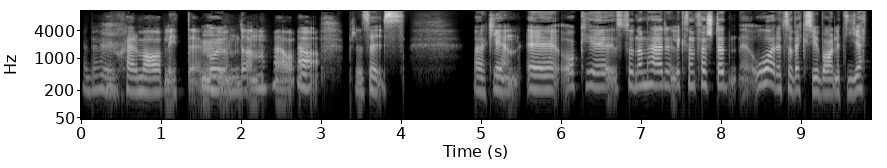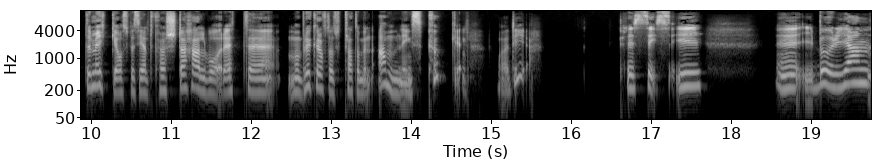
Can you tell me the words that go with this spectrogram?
Jag behöver skärma av lite, gå Mm. undan. Ja, Ja, precis. Verkligen. Eh, och eh, så de här liksom första året så växer ju barnet jättemycket och speciellt första halvåret. Eh, man brukar ofta prata om en amningspuckel. Vad är det? precis. I, eh, I början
